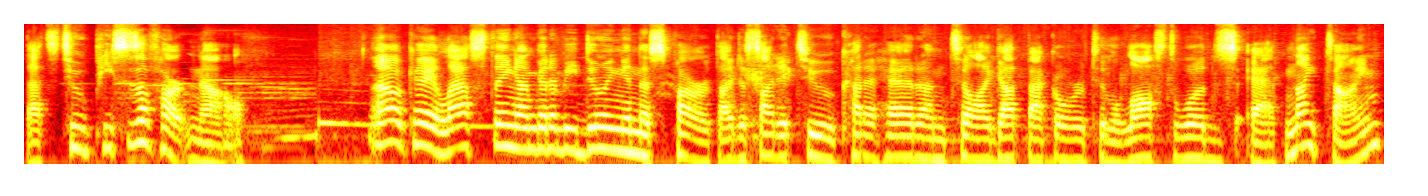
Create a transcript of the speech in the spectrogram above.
That's two pieces of heart now. Okay, last thing I'm going to be doing in this part. I decided to cut ahead until I got back over to the Lost Woods at nighttime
